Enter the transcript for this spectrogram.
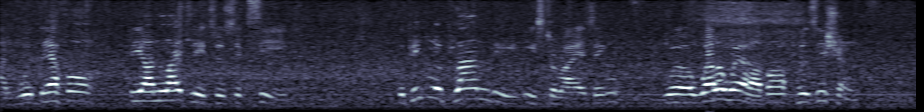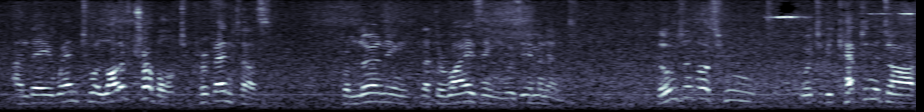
and would therefore be unlikely to succeed. The people who planned the Easter Rising were well aware of our position and they went to a lot of trouble to prevent us from learning that the rising was imminent. Those of us who were to be kept in the dark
